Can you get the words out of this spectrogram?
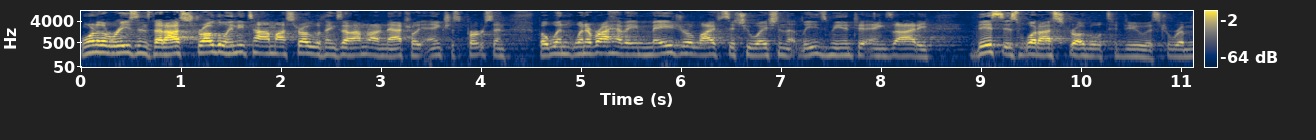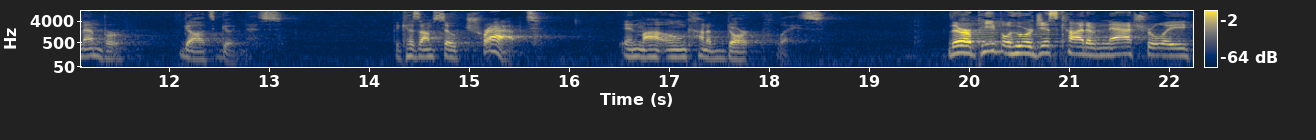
One of the reasons that I struggle, anytime I struggle with things, that I'm not a naturally anxious person, but when, whenever I have a major life situation that leads me into anxiety, this is what I struggle to do is to remember God's goodness. Because I'm so trapped in my own kind of dark place. There are people who are just kind of naturally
